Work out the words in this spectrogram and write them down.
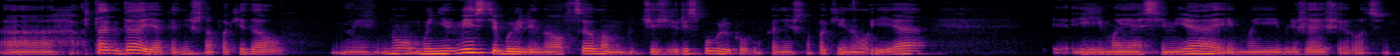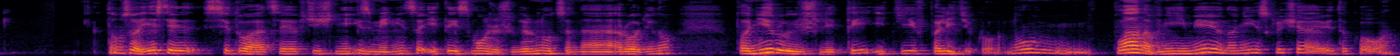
А, а так, да, я, конечно, покидал. Ну, мы не вместе были, но в целом республику, конечно, покинул и я, и моя семья, и мои ближайшие родственники. Томсо, если ситуация в Чечне изменится, и ты сможешь вернуться на родину, планируешь ли ты идти в политику? Ну, планов не имею, но не исключаю и такого.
